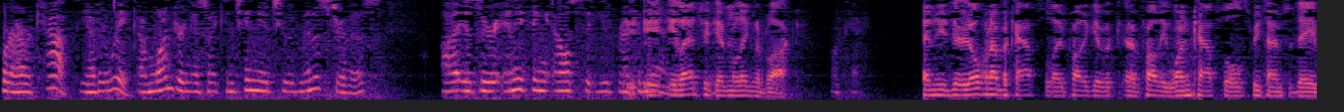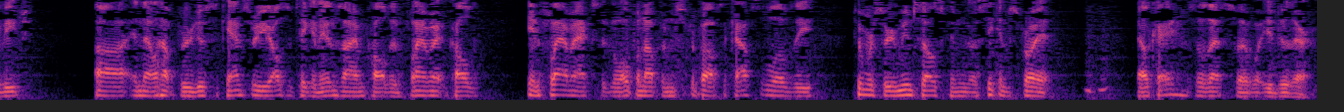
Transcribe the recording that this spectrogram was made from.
for our cat the other week. I'm wondering, as I continue to administer this, uh, is there anything else that you'd E- recommend? Electric and malignant block. Okay. And you do open up a capsule. I'd probably give a, uh, probably one capsule three times a day of each, uh, and that'll help to reduce the cancer. You also take an enzyme called inflam called Inflamax. It'll open up and strip off the capsule of the tumor, so your immune cells can uh, seek and destroy it. Okay, so that's uh, what you do there.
